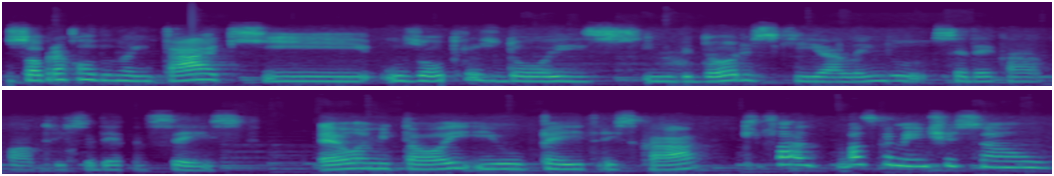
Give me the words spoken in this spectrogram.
Só pra complementar que os outros dois inibidores, que além do CDK4 e CDK6, é o Amitoy e o PI3K, que basicamente são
